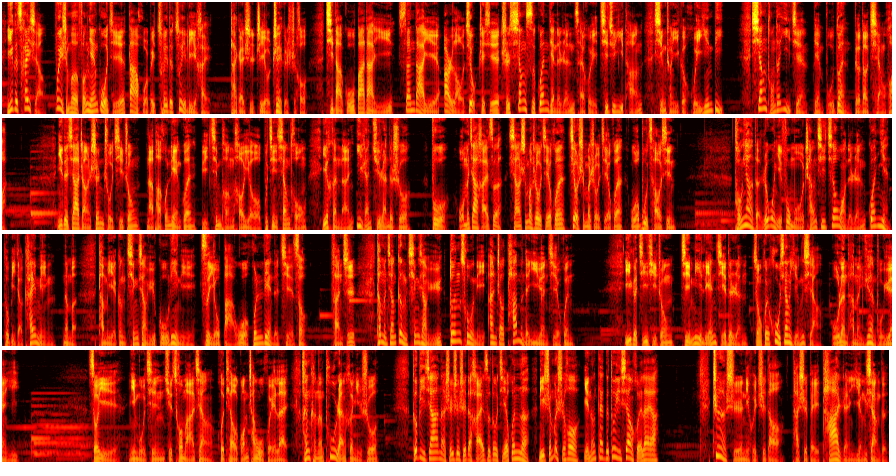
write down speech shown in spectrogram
一个猜想：为什么逢年过节大伙被催得最厉害？大概是只有这个时候，七大姑八大姨、三大爷、二老舅这些持相似观点的人才会齐聚一堂，形成一个回音壁，相同的意见便不断得到强化。你的家长身处其中，哪怕婚恋观与亲朋好友不尽相同，也很难毅然决然地说：“不，我们家孩子想什么时候结婚就什么时候结婚，我不操心。”同样的，如果你父母长期交往的人观念都比较开明，那么他们也更倾向于鼓励你自由把握婚恋的节奏；反之，他们将更倾向于敦促你按照他们的意愿结婚。一个集体中紧密连结的人总会互相影响，无论他们愿不愿意。所以，你母亲去搓麻将或跳广场舞回来，很可能突然和你说：“隔壁家那谁谁谁的孩子都结婚了，你什么时候也能带个对象回来呀？”这时你会知道他是被他人影响的，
